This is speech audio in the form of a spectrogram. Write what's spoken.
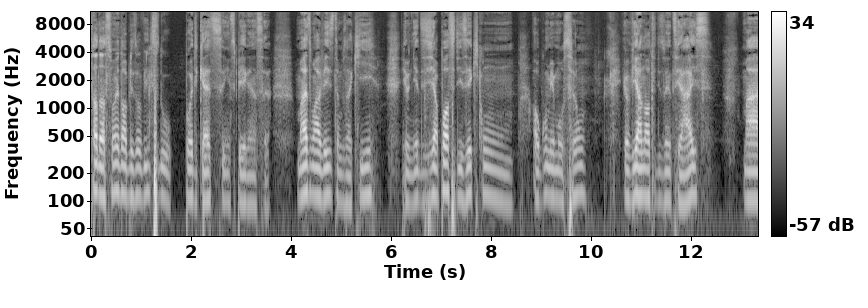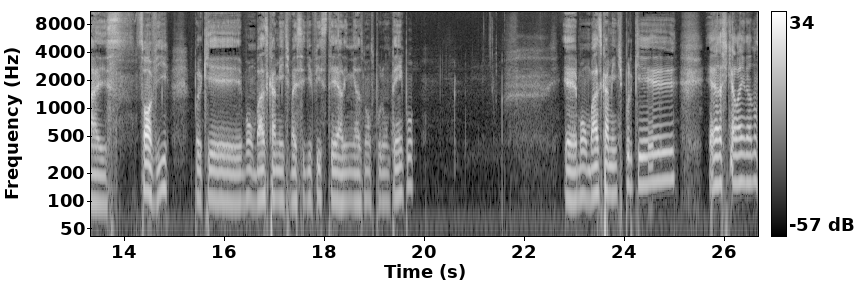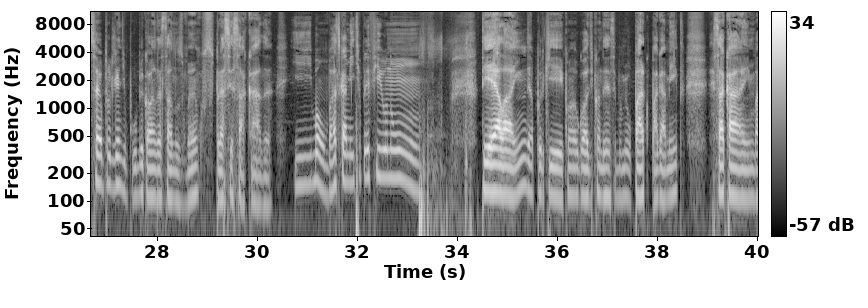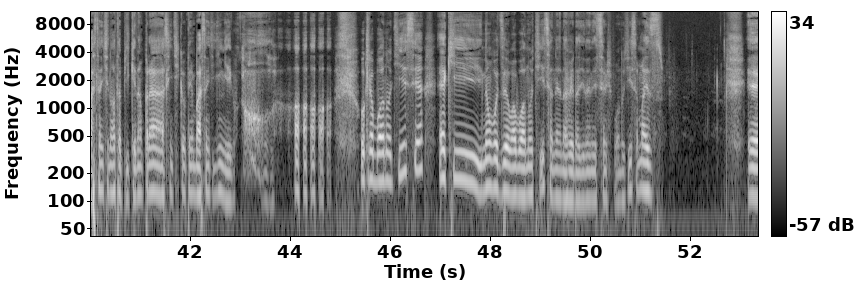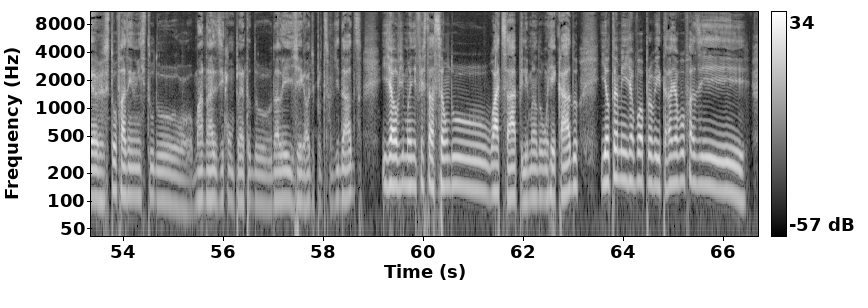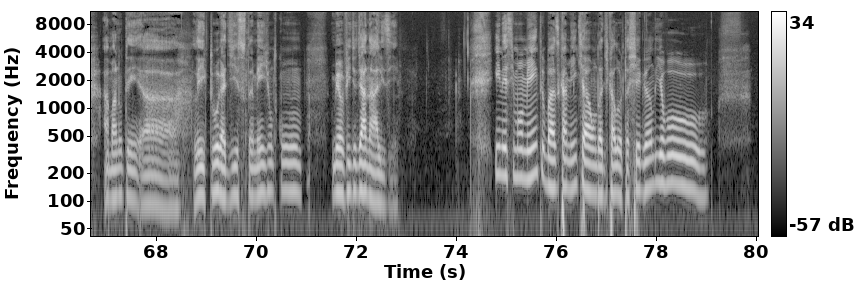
Saudações, nobres ouvintes do podcast Sem Esperança. Mais uma vez estamos aqui reunidos e já posso dizer que com alguma emoção eu vi a nota de 200 reais, mas só vi porque, bom, basicamente vai ser difícil ter ela em minhas mãos por um tempo. É, bom, basicamente porque é, acho que ela ainda não saiu para o grande público, ela ainda está nos bancos para ser sacada. E bom, basicamente eu prefiro não ter ela ainda, porque eu gosto de quando eu recebo meu parco pagamento, sacar em bastante nota pequena para sentir que eu tenho bastante dinheiro. Outra boa notícia é que, não vou dizer uma boa notícia, né? Na verdade não é necessariamente boa notícia, mas é, estou fazendo um estudo, uma análise completa do, da Lei Geral de Proteção de Dados e já ouvi manifestação do WhatsApp. Ele mandou um recado e eu também já vou aproveitar, já vou fazer a, manuten a leitura disso também junto com meu vídeo de análise. E nesse momento, basicamente, a onda de calor está chegando e eu vou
